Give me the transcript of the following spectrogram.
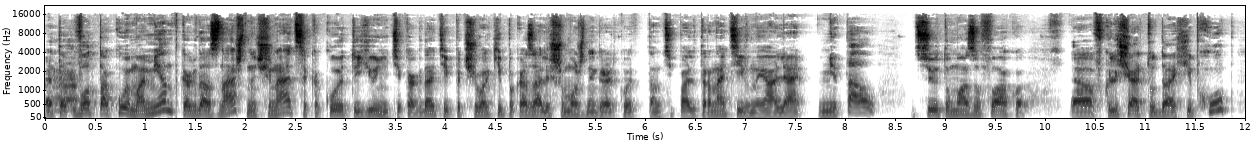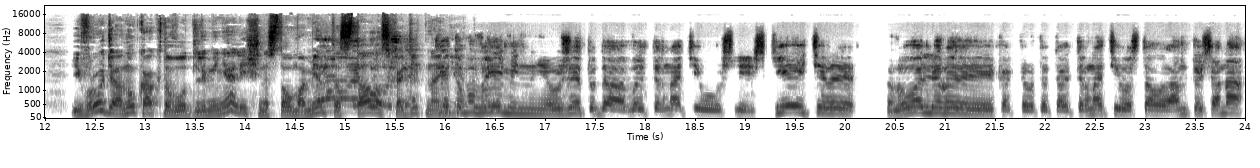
Это а. вот такой момент, когда, знаешь, начинается какое-то Unity, когда типа чуваки показали, что можно играть какой-то там типа альтернативный а-ля металл, всю эту мазуфаку, э, включать туда хип-хоп, и вроде оно как-то вот для меня лично с того момента да, стало сходить на нет. К этому времени уже туда в альтернативу ушли скейтеры, роллеры, как-то вот эта альтернатива стала, то есть она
